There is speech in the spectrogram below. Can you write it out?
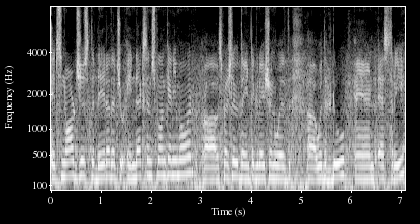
it's not just the data that you index in Splunk anymore, uh, especially with the integration with, uh, with Hadoop and S3.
